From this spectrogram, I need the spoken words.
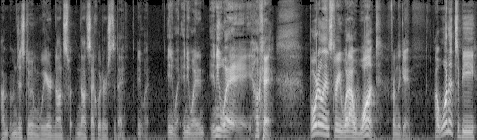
I'm, I'm just doing weird non non sequiturs today. Anyway, anyway, anyway, anyway. Okay, Borderlands 3. What I want from the game, I want it to be.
